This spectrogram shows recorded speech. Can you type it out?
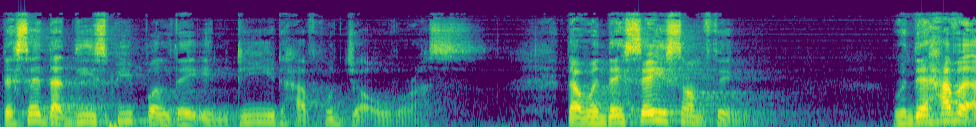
they said that these people, they indeed have hujjah over us. That when they say something, when they have an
